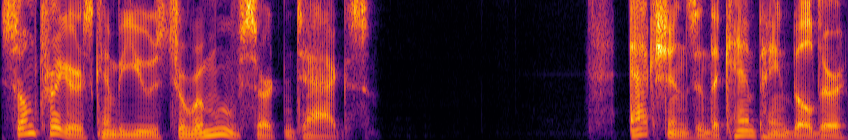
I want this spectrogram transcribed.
Some triggers can be used to remove certain tags. Actions in the campaign builder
